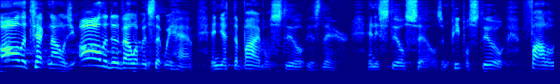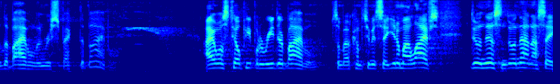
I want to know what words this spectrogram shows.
all the technology, all the developments that we have, and yet the Bible still is there, and it still sells, and people still follow the Bible and respect the Bible. I always tell people to read their Bible. Somebody will come to me and say, You know, my life's doing this and doing that. And I say,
